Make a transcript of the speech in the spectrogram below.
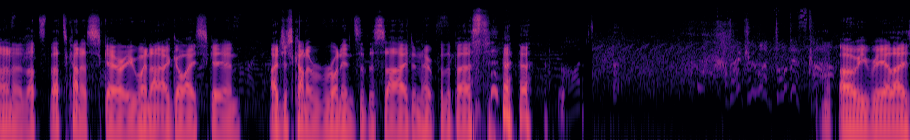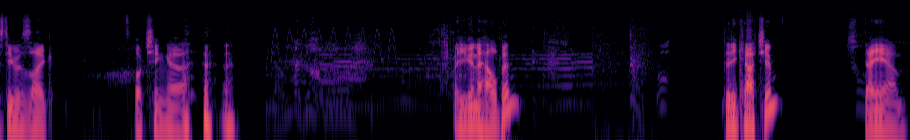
I don't know. That's that's kind of scary when I go ice skiing, I just kind of run into the side and hope for the best. oh, he realized he was like touching her. Are you going to help him? Did he catch him? Damn.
